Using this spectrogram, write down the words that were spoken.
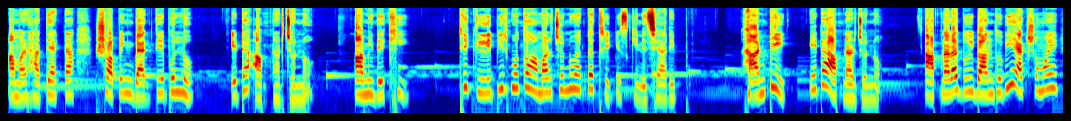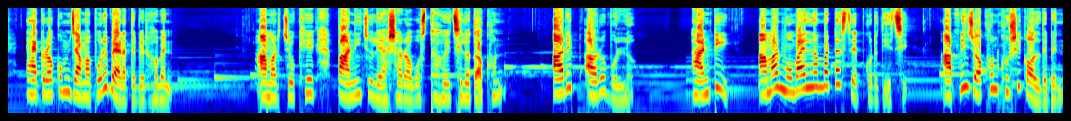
আমার হাতে একটা শপিং ব্যাগ দিয়ে বলল, এটা আপনার জন্য। আমি দেখি, ঠিক লিপির মতো আমার জন্য একটা থ্রি পিস কিনেছে আরিফ। আন্টি, এটা আপনার জন্য। আপনারা দুই বান্ধবী একসময় একরকম জামা পরে বেড়াতে বের হবেন। আমার চোখে পানি চলে আসার অবস্থা হয়েছিল তখন। আরিফ আরও বলল, আন্টি, আমার মোবাইল নাম্বারটা সেভ করে দিয়েছি। আপনি যখন খুশি কল দেবেন।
